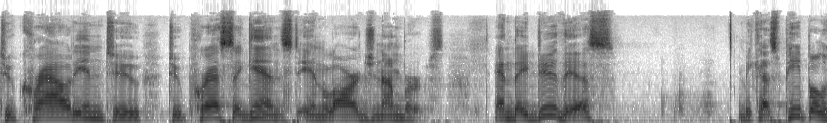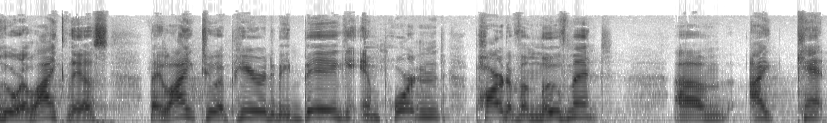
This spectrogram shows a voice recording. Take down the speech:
to crowd into, to press against in large numbers. And they do this because people who are like this, they like to appear to be big, important, part of a movement. Um, I can't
